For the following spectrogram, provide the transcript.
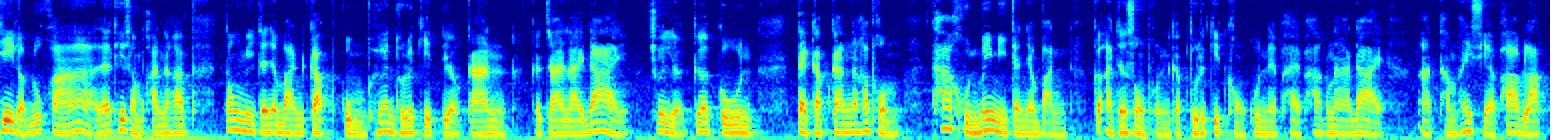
ที่กับลูกค้าและที่สำคัญนะครับ ต้องมีจรรยาบรรณกับกลุ่มเพื่อนธุรกิจเดียวกัน กระจายรายได้ช่วยเหลือเกื้อกูล แต่กับกันนะครับผมถ้าคุณไม่มีจรรยาบรรณก็อาจจะส่งผลกับธุรกิจของคุณในภายภาคหน้าได้ อาจทำให้เสียภาพลักษณ์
